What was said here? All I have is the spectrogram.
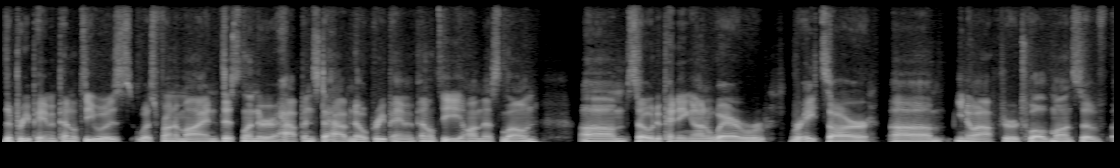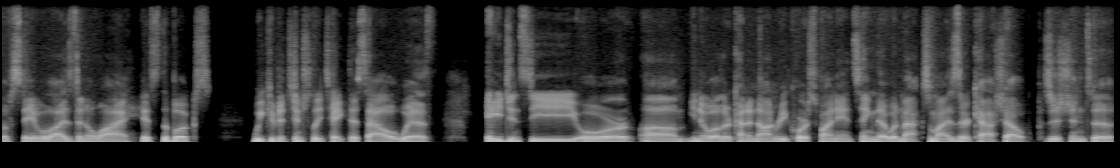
the prepayment penalty was was front of mind. This lender happens to have no prepayment penalty on this loan. Um, so depending on where rates are, um, you know, after 12 months of of stabilized NOI hits the books, we could potentially take this out with agency or um, you know other kind of non-recourse financing that would maximize their cash out position to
